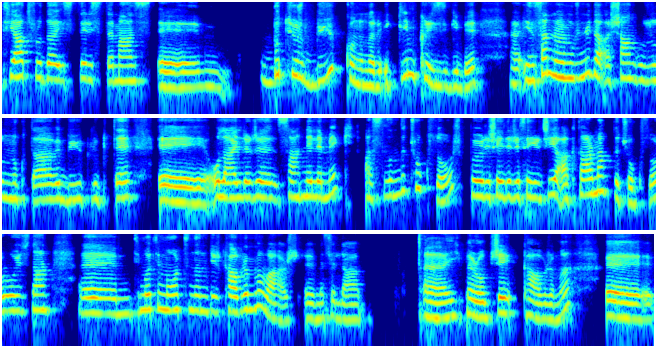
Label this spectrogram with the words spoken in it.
tiyatroda ister istemez e, bu tür büyük konuları iklim krizi gibi e, insan ömrünü de aşan uzunlukta ve büyüklükte e, olayları sahnelemek aslında çok zor. Böyle şeyleri seyirciye aktarmak da çok zor. O yüzden e, Timothy Morton'ın bir kavramı var e, mesela e, hiperobje kavramı. E,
